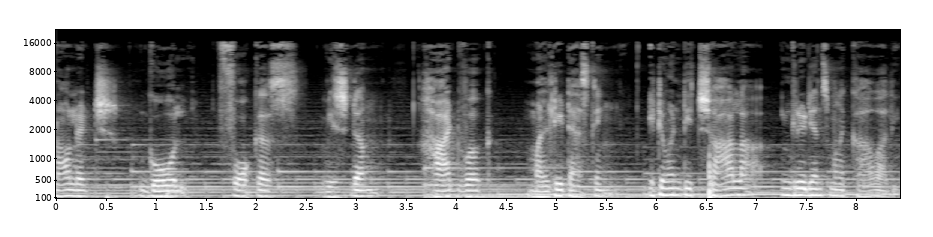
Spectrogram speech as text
knowledge goal focus wisdom hard work multitasking ఇటువంటి చాలా ఇంగ్రీడియంట్స్ మనకు కావాలి.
